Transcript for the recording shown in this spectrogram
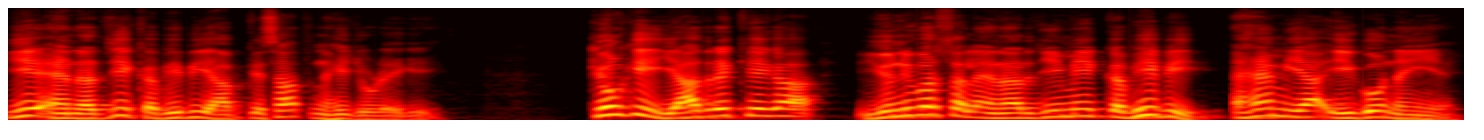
ये एनर्जी कभी भी आपके साथ नहीं जुड़ेगी। क्योंकि याद रखिएगा यूनिवर्सल एनर्जी में कभी भी अहम या ईगो नहीं है।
